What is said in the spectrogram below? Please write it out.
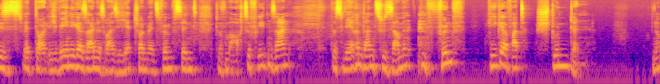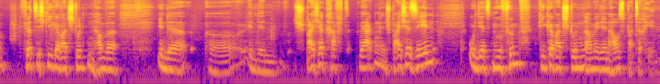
Das wird deutlich weniger sein, das weiß ich jetzt schon. Wenn es 5 sind, dürfen wir auch zufrieden sein. Das wären dann zusammen 5 Gigawattstunden. 40 ne? Gigawattstunden haben wir in, der, äh, in den Speicherkraftwerken, in Speicherseen und jetzt nur 5 Gigawattstunden haben wir in den Hausbatterien.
